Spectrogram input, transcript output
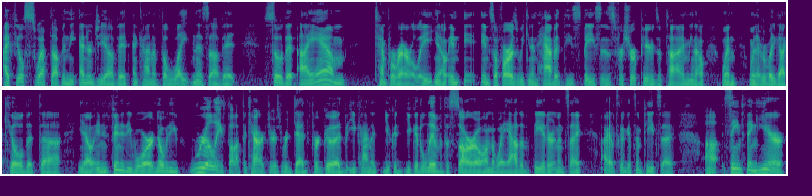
I feel swept up in the energy of it and kind of the lightness of it, so that I am temporarily, you know, in, in insofar as we can inhabit these spaces for short periods of time. You know, when when everybody got killed at, uh, you know, in Infinity War, nobody really thought the characters were dead for good, but you kind of you could you could live the sorrow on the way out of the theater and then say, all right, let's go get some pizza. Uh, same thing here.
